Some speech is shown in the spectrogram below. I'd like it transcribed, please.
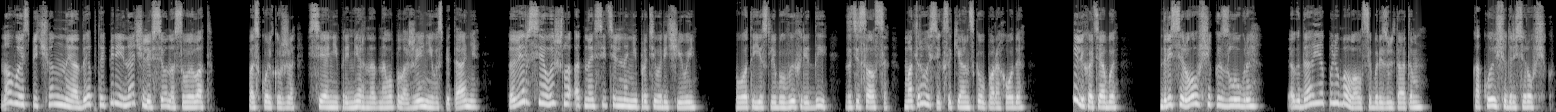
новоиспеченные адепты переиначили все на свой лад. Поскольку же все они примерно одного положения и воспитания, то версия вышла относительно непротиворечивой. Вот если бы в их ряды затесался матросик с океанского парохода или хотя бы дрессировщик из Лугры, тогда я полюбовался бы результатом. Какой еще дрессировщик?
